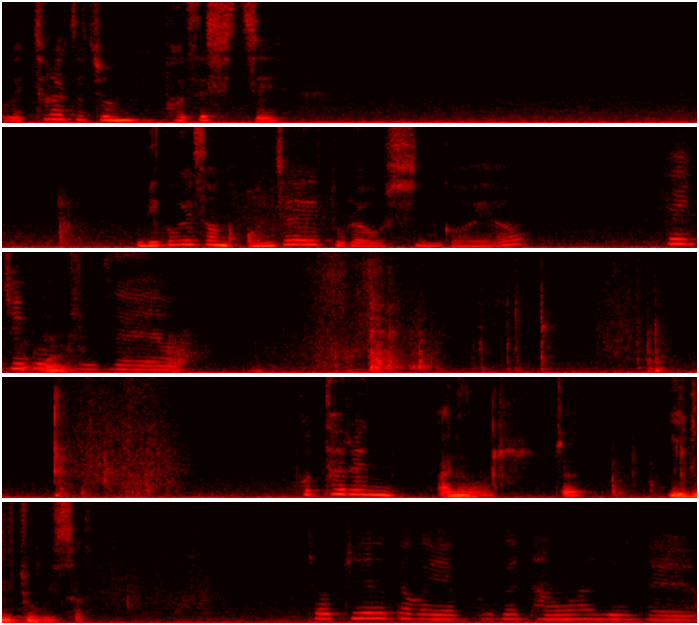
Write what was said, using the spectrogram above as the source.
외투라도 좀 벗으시지. 미국에선 언제 돌아오신 거예요? 오늘. 주세요. 호텔은 아니요. 저 일이 좀 있어. 저기에다가 예쁘게 담아주세요.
